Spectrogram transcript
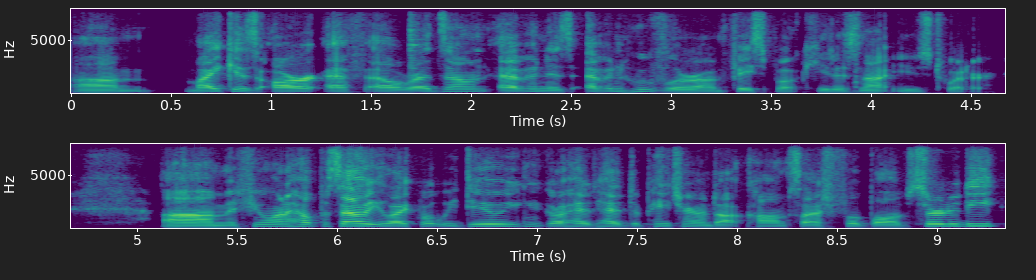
Um, Mike is RFL Red Zone. Evan is Evan Hoovler on Facebook. He does not use Twitter. Um, if you want to help us out, you like what we do, you can go ahead head to patreon.com slash football absurdity,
